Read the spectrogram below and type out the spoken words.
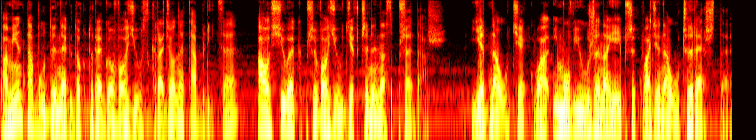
pamięta budynek, do którego woził skradzione tablice, a osiłek przywoził dziewczyny na sprzedaż. Jedna uciekła i mówił, że na jej przykładzie nauczy resztę.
